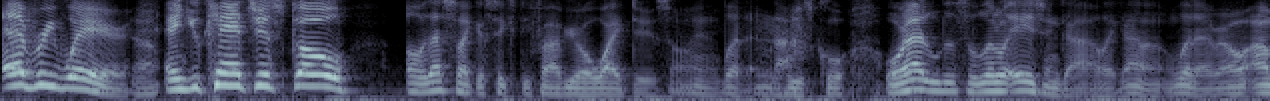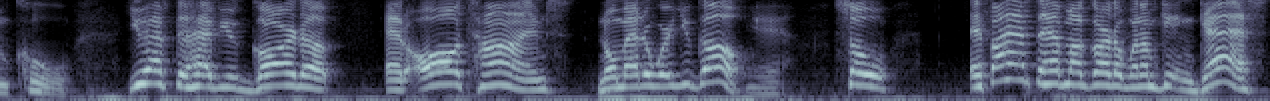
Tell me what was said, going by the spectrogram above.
everywhere, and you can't just go. Oh, that's like a sixty-five year old white dude, so eh, whatever, he's cool. Or that's a little Asian guy, like I don't know, whatever, I'm cool. You have to have your guard up at all times, no matter where you go. Yeah. So if I have to have my guard up when I'm getting gas,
